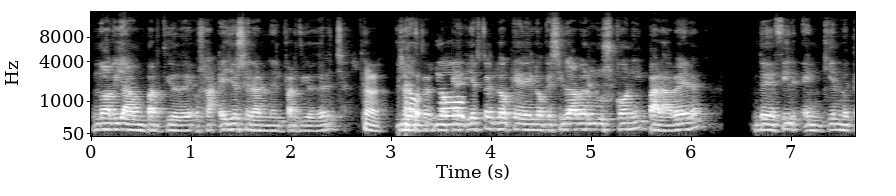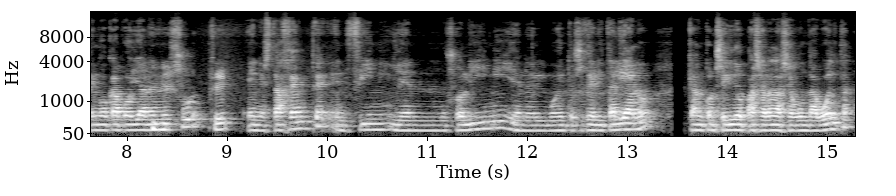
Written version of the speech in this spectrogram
no había un partido de. O sea, ellos eran el partido de derechas. Claro, Y No, esto es yo- lo que- y esto es lo que, lo que sirve a Berlusconi para ver, de decir en quién me tengo que apoyar en el sur, sí. en esta gente, en Fini y en Mussolini y en el movimiento social italiano, que han conseguido pasar a la segunda vuelta.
